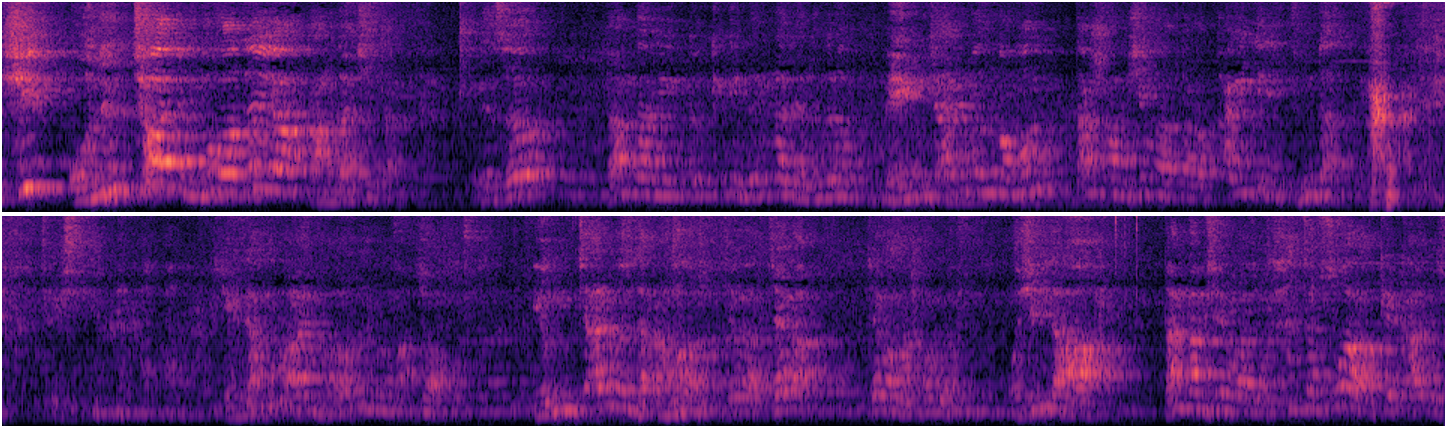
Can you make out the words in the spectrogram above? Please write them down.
15년 차 정도가 돼야 감같이 답니다. 그래서 단감이 급격히 늘어나자는 것은 맹짧은 놈은 단감 심어놨다가 따기 전에. 괜찮은 말하면 거 맞죠? 영 짧은 사람은 제가 제가 제가 만나보면 오십니다. 단감 심어가지고 한참 수확할게 가지고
